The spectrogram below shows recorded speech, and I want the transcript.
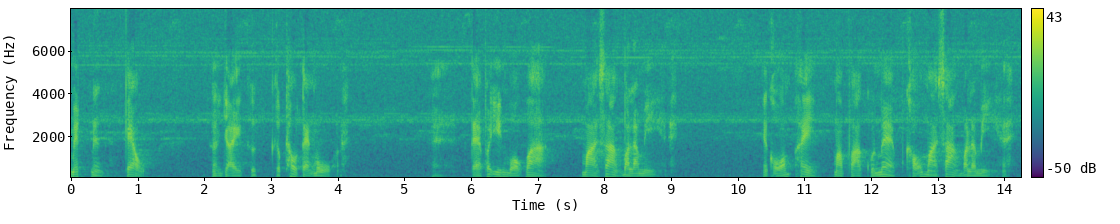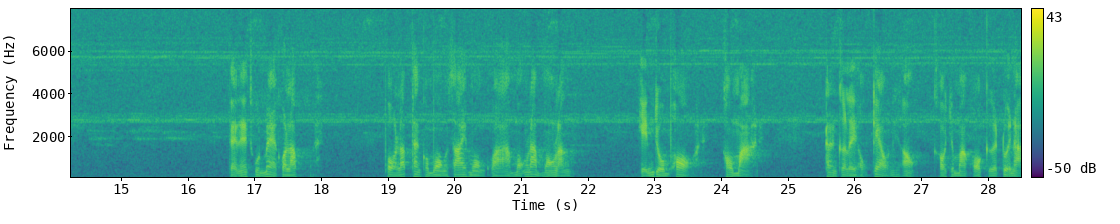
เม็ดหนึ่งแก้ว ใหญ่เกือบเท่าแตงโมแต่พระอินทร์บอกว่า มาสร้างบารรมีขอให้มาฝากคุณแม่เขามาสร้างบารรมี แต่ในคุณแม่ก็รับ พอรับท่านก็มองซ้ายมองขวามองล่ามองหลัง เห็นโยมพ่อเข้ามา ท่านก็เลยเอาแก้วนี่เอาเขาจะมาขอเกิดด้วยนะ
